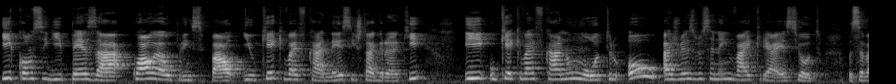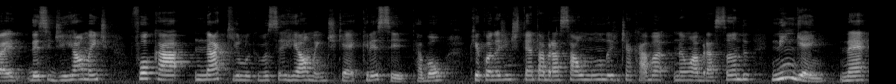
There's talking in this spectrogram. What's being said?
e conseguir pesar qual é o principal e o que que vai ficar nesse Instagram aqui e o que que vai ficar num outro, ou às vezes você nem vai criar esse outro. Você vai decidir realmente focar naquilo que você realmente quer crescer, tá bom? Porque quando a gente tenta abraçar o mundo, a gente acaba não abraçando ninguém, né?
